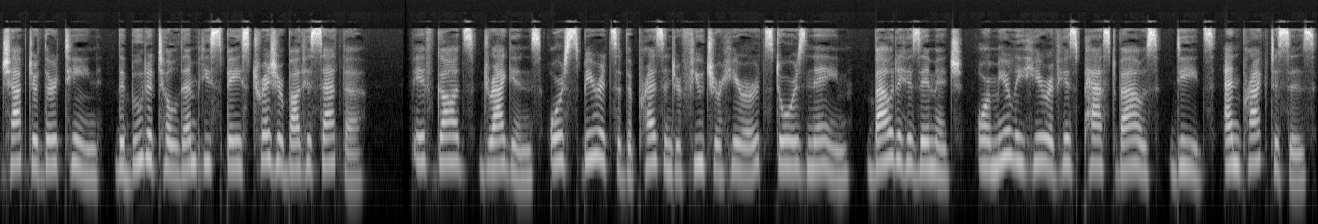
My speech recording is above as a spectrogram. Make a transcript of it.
Chapter 13, the Buddha told Empty Space Treasure Bodhisattva. If gods, dragons, or spirits of the present or future hear Earth Store's name, bow to his image, or merely hear of his past vows, deeds, and practices,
